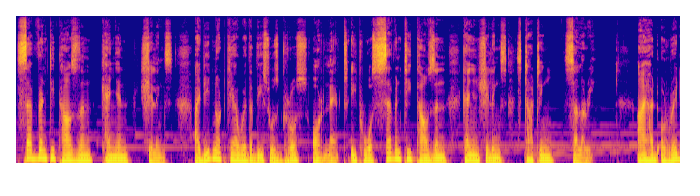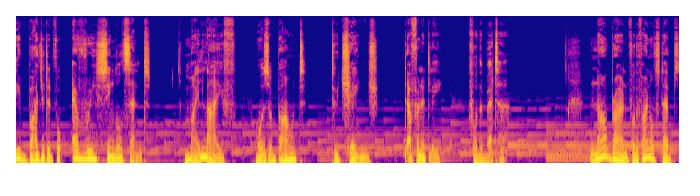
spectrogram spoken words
70,000 Kenyan shillings. I did not care whether this was gross or net. It was 70,000 Kenyan shillings starting salary. I had already budgeted for every single cent. My life was about to change, definitely for the better. Now, Brian, for the final steps,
